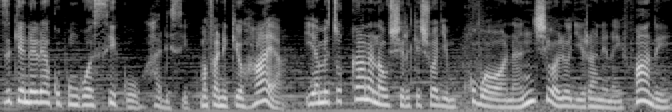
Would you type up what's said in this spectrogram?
zikiendelea kupungua siku hadi siku. Mafanikio haya yametokana na ushirikishwaji mkubwa wa wananchi walio jirani na hifadhi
